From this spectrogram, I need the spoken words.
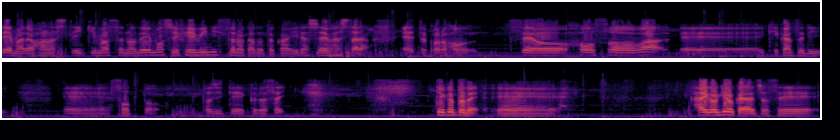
テーマでお話していきますので、もしフェミニストの方とかいらっしゃいましたら、えっ、と、この放送は、えー聞かずに、えーそっと閉じてください。ということで、えー介護業界は女性、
